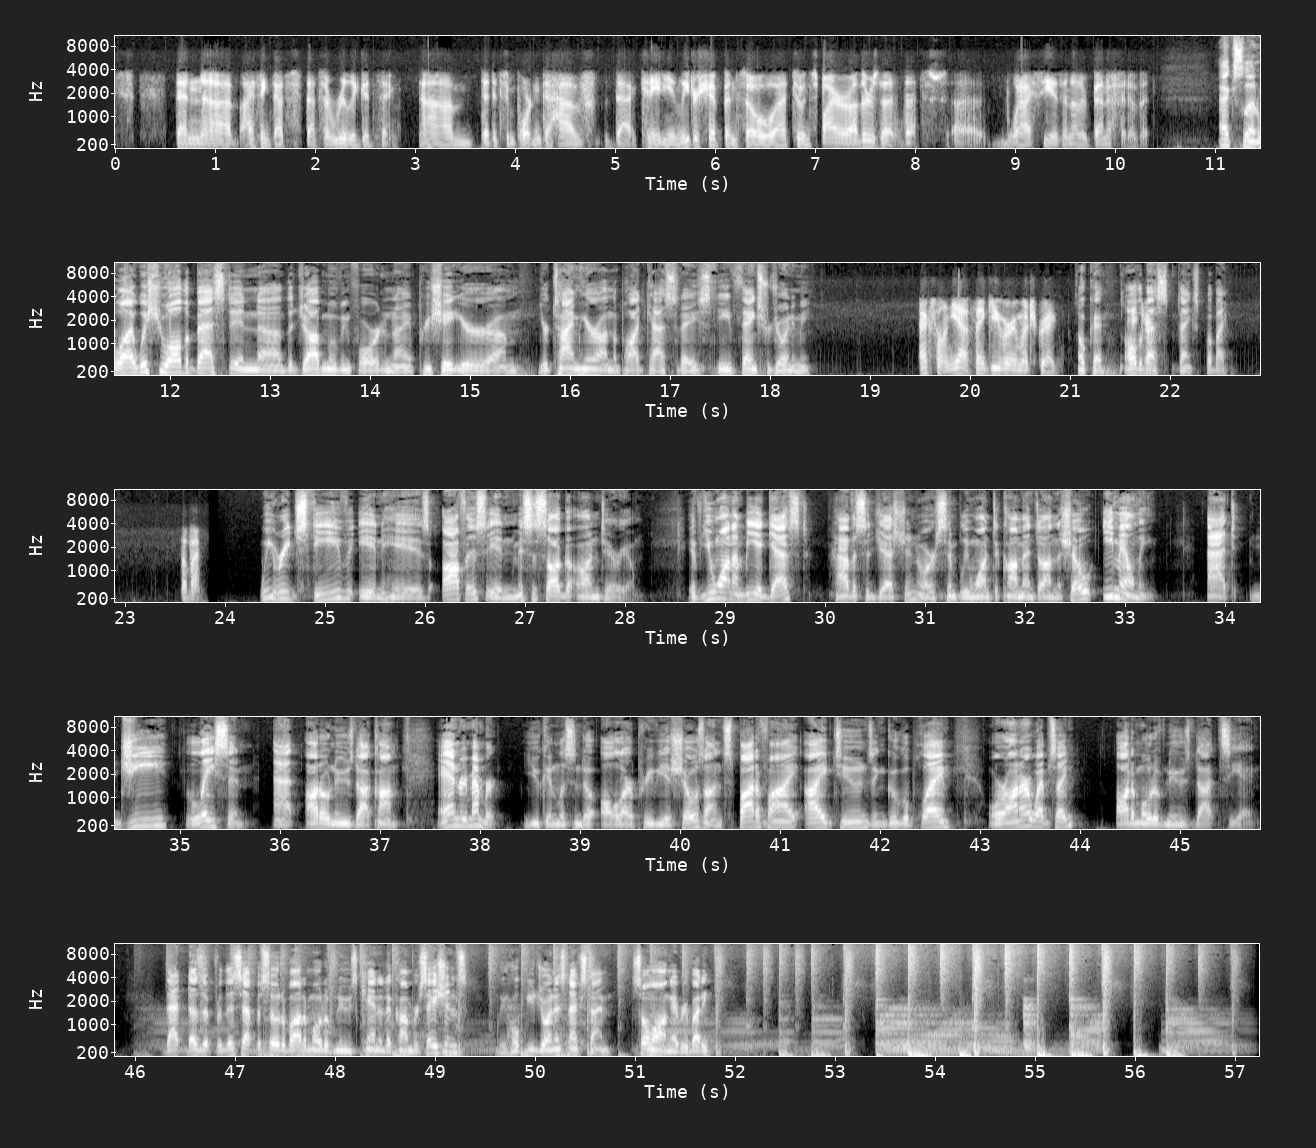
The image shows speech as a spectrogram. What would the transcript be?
then uh, I think that's that's a really good thing. Um, that it's important to have that Canadian leadership, and so uh, to inspire others, that that's uh, what I see as another benefit of it. Excellent. Well, I wish you all the best in uh, the job moving forward, and I appreciate your um, your time here on the podcast today, Steve. Thanks for joining me. Excellent. Yeah, thank you very much, Greg. Okay. All Take the care. best. Thanks. Bye bye. Bye bye. We reached Steve in his office in Mississauga, Ontario. If you want to be a guest have a suggestion, or simply want to comment on the show, email me at glayson at autonews.com. And remember, you can listen to all our previous shows on Spotify, iTunes, and Google Play, or on our website, automotivenews.ca. That does it for this episode of Automotive News Canada Conversations. We hope you join us next time. So long, everybody.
